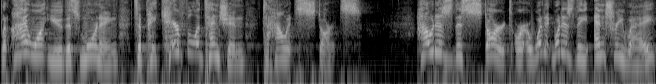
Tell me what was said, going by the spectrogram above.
But I want you this morning to pay careful attention to how it starts. How does this start, or, what, what is the entryway?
